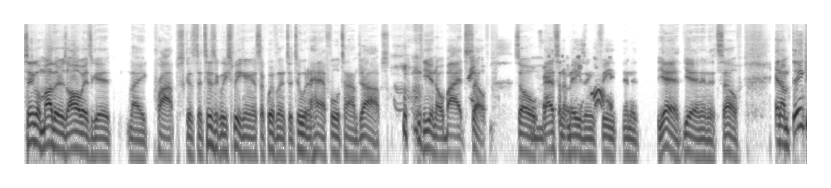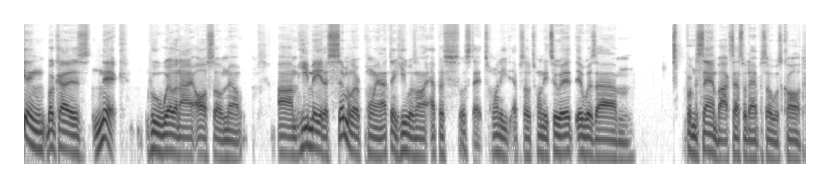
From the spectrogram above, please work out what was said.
single mothers always get like props because statistically speaking, it's equivalent to two and a half full time jobs, you know, by itself. So exactly. that's an amazing feat in it. Yeah, yeah, in itself. And I'm thinking because Nick, who Will and I also know, um, he made a similar point. I think he was on episode what's that 20 episode 22. It it was um from the sandbox. That's what the episode was called.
